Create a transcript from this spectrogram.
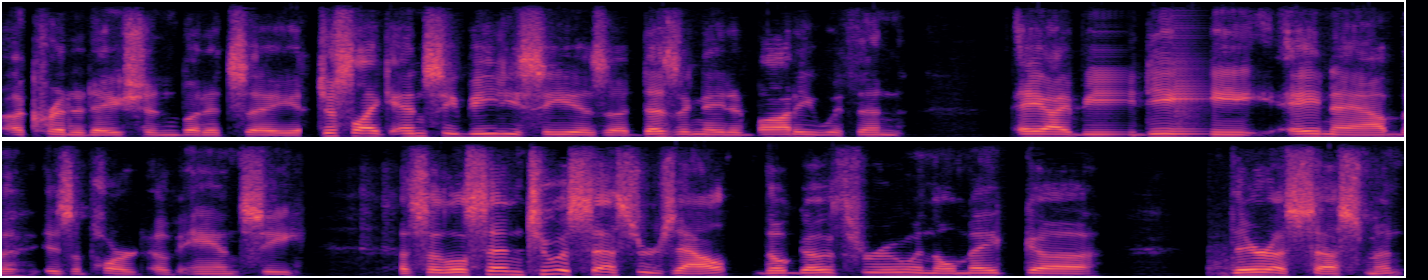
accreditation, but it's a, just like NCBDC is a designated body within AIBD, ANAB is a part of ANSI. So they'll send two assessors out. They'll go through and they'll make uh, their assessment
